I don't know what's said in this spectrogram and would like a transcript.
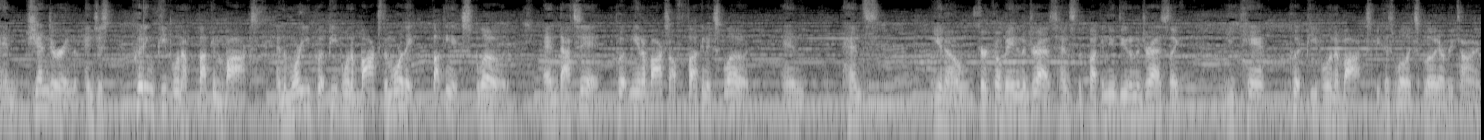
and gender and and just putting people in a fucking box. And the more you put people in a box, the more they fucking explode. And that's it. Put me in a box, I'll fucking explode and hence, you know, Kurt Cobain in a dress, hence the fucking new dude in a dress. Like, you can't put people in a box because we'll explode every time.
